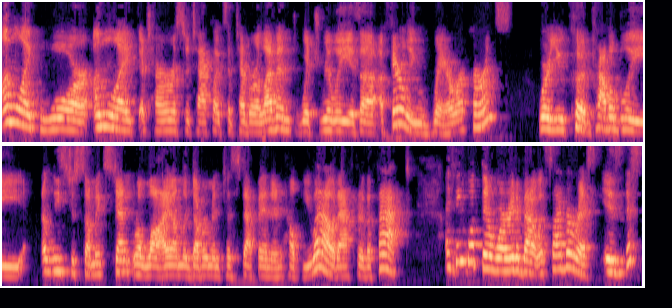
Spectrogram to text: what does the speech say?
unlike war, unlike a terrorist attack like September 11th, which really is a, a, fairly rare occurrence, where you could probably, at least to some extent, rely on the government to step in and help you out after the fact. I think what they're worried about with cyber risk is this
